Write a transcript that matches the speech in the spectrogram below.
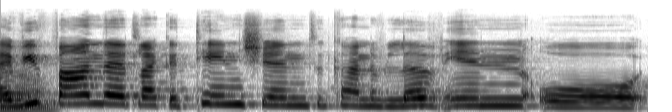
have you found that like a tension to kind of live in, or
